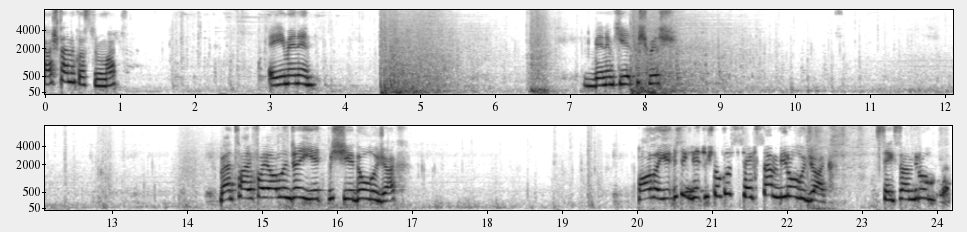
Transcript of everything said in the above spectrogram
Kaç tane kostüm var? Eymen'in. Benimki 75. Ben tayfayı alınca 77 olacak. Pardon 78, 79, 81 olacak. 81 olacak.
